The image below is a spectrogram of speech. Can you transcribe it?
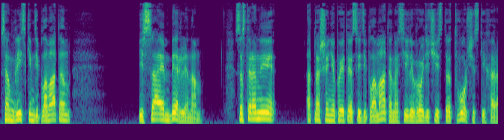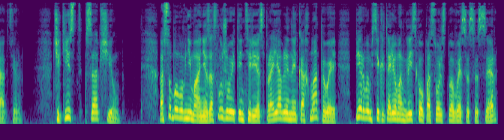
с английским дипломатом Исаем Берлином. Со стороны отношения поэтессы и дипломата носили вроде чисто творческий характер. Чекист сообщил, Особого внимания заслуживает интерес, проявленный к Ахматовой первым секретарем английского посольства в СССР,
